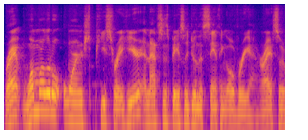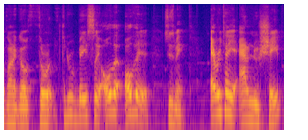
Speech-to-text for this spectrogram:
right? One more little orange piece right here, and that's just basically doing the same thing over again, right? So we're to go through, through basically all the, all the, excuse me, every time you add a new shape,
